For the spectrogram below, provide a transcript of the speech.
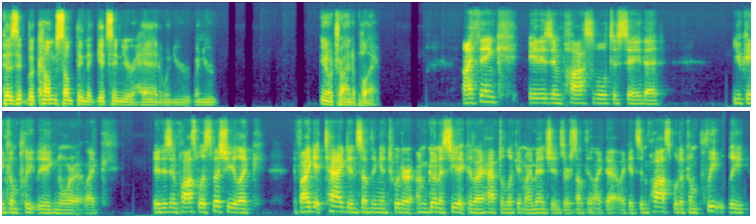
does it become something that gets in your head when you're when you're you know trying to play? I think it is impossible to say that you can completely ignore it. Like it is impossible, especially like if I get tagged in something in Twitter, I'm gonna see it because I have to look at my mentions or something like that. Like it's impossible to completely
